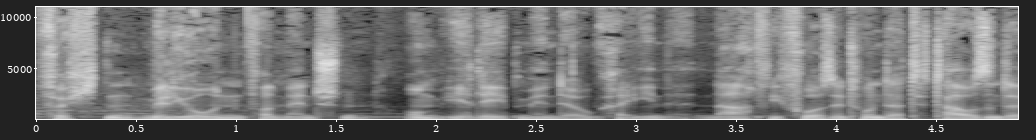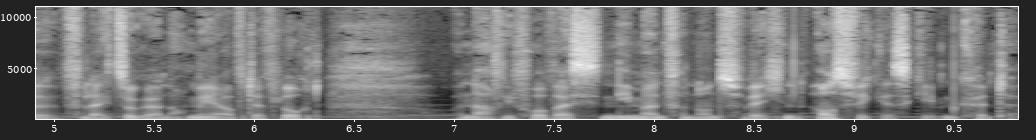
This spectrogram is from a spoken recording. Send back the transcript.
fürchten Millionen von Menschen um ihr Leben in der Ukraine. Nach wie vor sind Hunderttausende, vielleicht sogar noch mehr auf der Flucht. Und nach wie vor weiß niemand von uns, welchen Ausweg es geben könnte.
